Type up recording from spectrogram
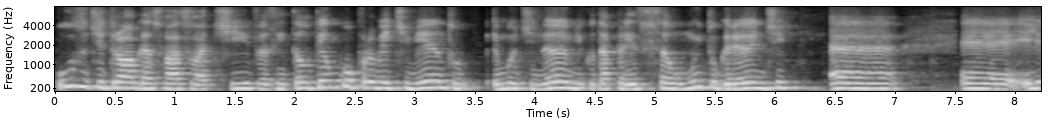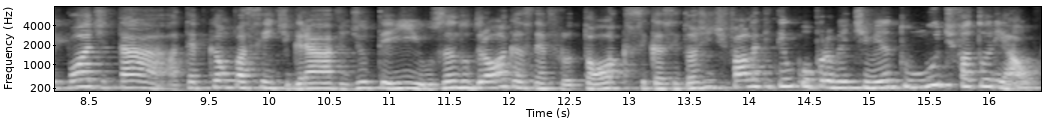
uso de drogas vasoativas, então tem um comprometimento hemodinâmico da pressão muito grande. Uh, é, ele pode estar, tá, até porque é um paciente grave de UTI, usando drogas nefrotóxicas, então a gente fala que tem um comprometimento multifatorial,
